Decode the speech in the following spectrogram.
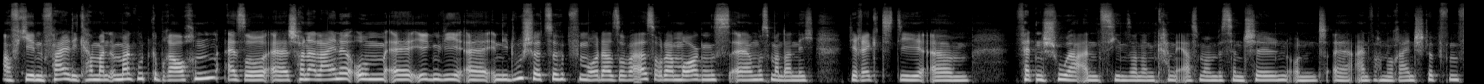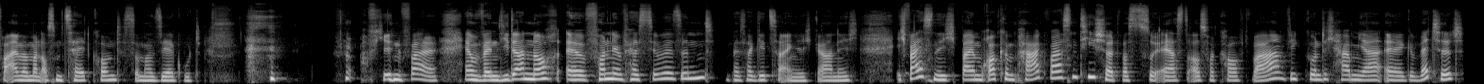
Auf jeden Fall, die kann man immer gut gebrauchen. Also äh, schon alleine, um äh, irgendwie äh, in die Dusche zu hüpfen oder sowas. Oder morgens äh, muss man dann nicht direkt die ähm, fetten Schuhe anziehen, sondern kann erstmal ein bisschen chillen und äh, einfach nur reinstüpfen. Vor allem, wenn man aus dem Zelt kommt, ist immer sehr gut. Auf jeden Fall. Ja, und wenn die dann noch äh, von dem Festival sind, besser geht's ja eigentlich gar nicht. Ich weiß nicht, beim Rock im Park war es ein T-Shirt, was zuerst ausverkauft war. Wiebke und ich haben ja äh, gewettet.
